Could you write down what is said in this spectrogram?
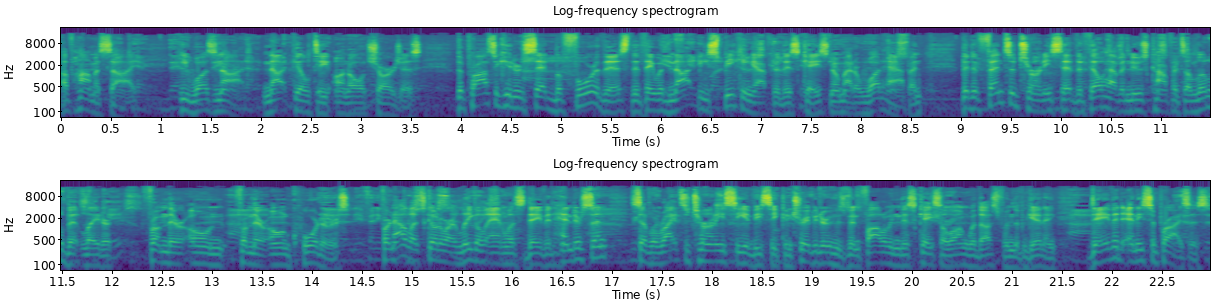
of homicide. He was not, not guilty on all charges. The prosecutors said before this that they would not be speaking after this case, no matter what happened. The defense attorney said that they'll have a news conference a little bit later from their own from their own quarters. For now, let's go to our legal analyst David Henderson, civil rights attorney, CNBC contributor, who's been following this case along with us from the beginning. David, any surprises?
